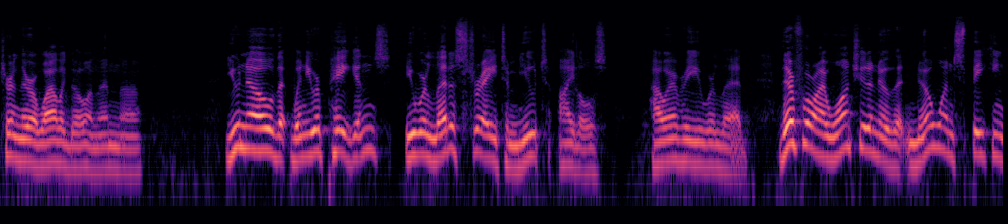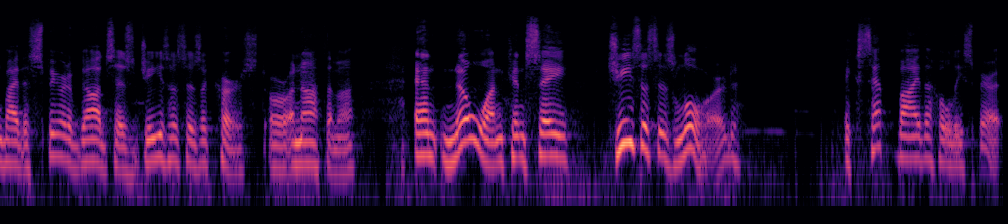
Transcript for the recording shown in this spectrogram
turned there a while ago, and then uh, you know that when you were pagans, you were led astray to mute idols, however you were led. Therefore, I want you to know that no one speaking by the Spirit of God says Jesus is accursed or anathema, and no one can say Jesus is Lord except by the Holy Spirit.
